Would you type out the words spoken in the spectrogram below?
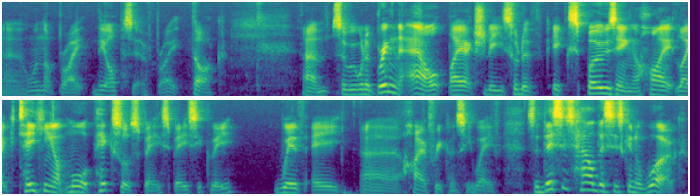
uh, well not bright, the opposite of bright, dark. Um, so we want to bring that out by actually sort of exposing a high, like taking up more pixel space basically, with a uh, higher frequency wave. So this is how this is going to work.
